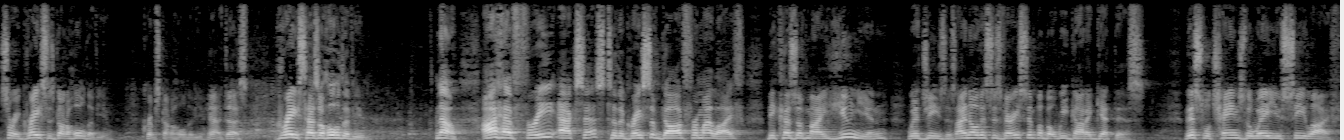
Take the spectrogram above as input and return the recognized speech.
Sorry, grace has got a hold of you. Grip's got a hold of you. Yeah, it does. Grace has a hold of you. Now, I have free access to the grace of God for my life because of my union with Jesus. I know this is very simple, but we got to get this. This will change the way you see life.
